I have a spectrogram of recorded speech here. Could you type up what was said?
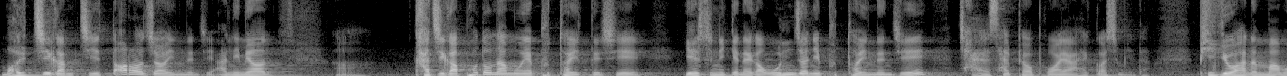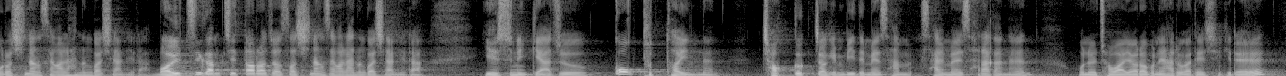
멀찌감치 떨어져 있는지 아니면 어, 가지가 포도나무에 붙어 있듯이 예수님께 내가 온전히 붙어 있는지 잘 살펴보아야 할 것입니다. 비교하는 마음으로 신앙생활 하는 것이 아니라 멀찌감치 떨어져서 신앙생활 하는 것이 아니라 예수님께 아주 꼭 붙어 있는 적극적인 믿음의 삶, 삶을 살아가는 오늘 저와 여러분의 하루가 되시기를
